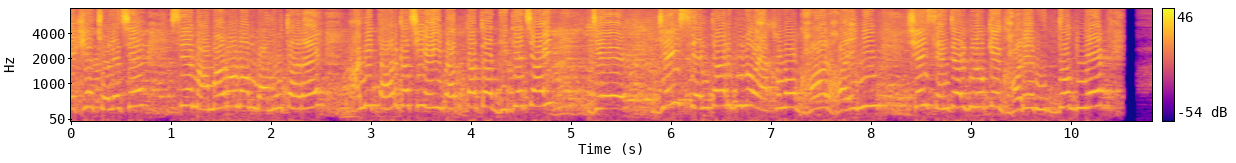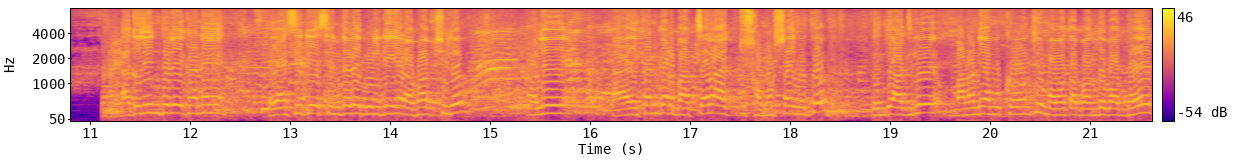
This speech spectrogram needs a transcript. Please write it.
রেখে চলেছে, সেম আমারও নাম মমতা রায়। আমি তার কাছে এই বার্তাটা দিতে চাই যে, যেই সেন্টারগুলো এখনও ঘর হয়নি, সেই সেন্টারগুলোকে ঘরের উদ্যোগ নেক এতদিন ধরে এখানে আইসিডিএস সেন্টারে বিল্ডিংয়ের অভাব ছিল। ফলে এখানকার বাচ্চারা একটু সমস্যাই হতো। কিন্তু আজকে মাননীয় মুখ্যমন্ত্রী মমতা বন্দ্যোপাধ্যায়ের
